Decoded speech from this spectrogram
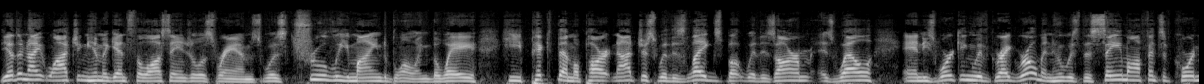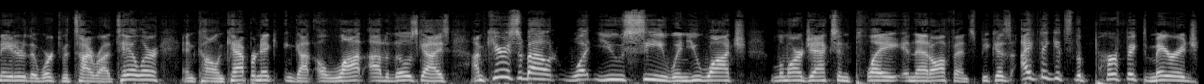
the other night watching him against the Los Angeles Rams was truly mind blowing. The way he picked them apart, not just with his legs, but with his arm as well. And he's working with Greg Roman, who was the same offensive coordinator that worked with Tyrod Taylor and Colin Kaepernick and got a lot out of those guys. I'm curious about what you see when you watch Lamar Jackson play in that offense, because I think it's the perfect marriage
